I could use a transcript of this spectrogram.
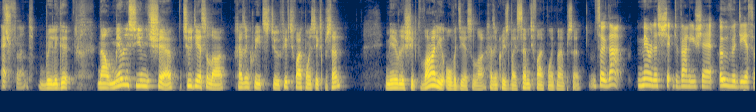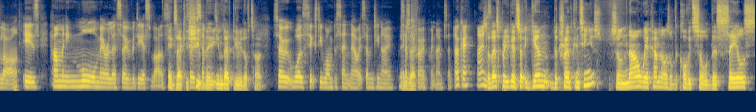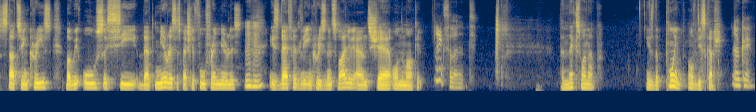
Excellent. Really good. Now, mirrorless unit share to DSLR has increased to 55.6%. Mirrorless shipped value over DSLR has increased by 75.9%. So that mirrorless shipped value share over DSLR is how many more mirrorless over DSLRs? Exactly, So shipped 70 in that period of time. So it was 61%, now it's 79, Exactly. 75.9%. Okay, I So that's pretty good. So again, the trend continues. So now we're coming out of the COVID, so the sales start to increase, but we also see that mirrorless, especially full frame mirrorless, hmm is definitely increasing its value and share on the market. Excellent. The next one up is the point of discussion. Okay.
